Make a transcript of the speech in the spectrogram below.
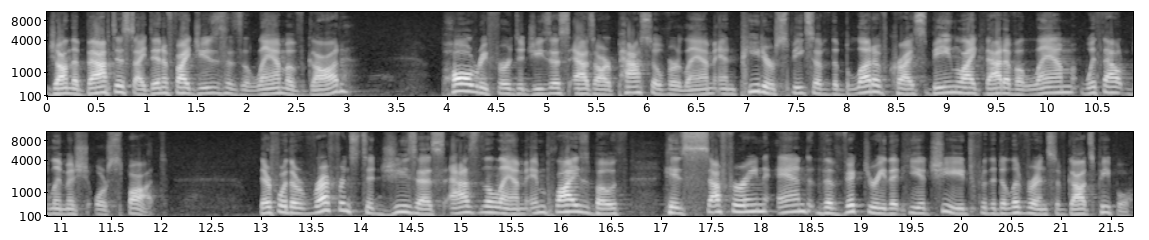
John the Baptist identified Jesus as the Lamb of God. Paul referred to Jesus as our Passover lamb, and Peter speaks of the blood of Christ being like that of a lamb without blemish or spot. Therefore, the reference to Jesus as the lamb implies both his suffering and the victory that he achieved for the deliverance of God's people.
